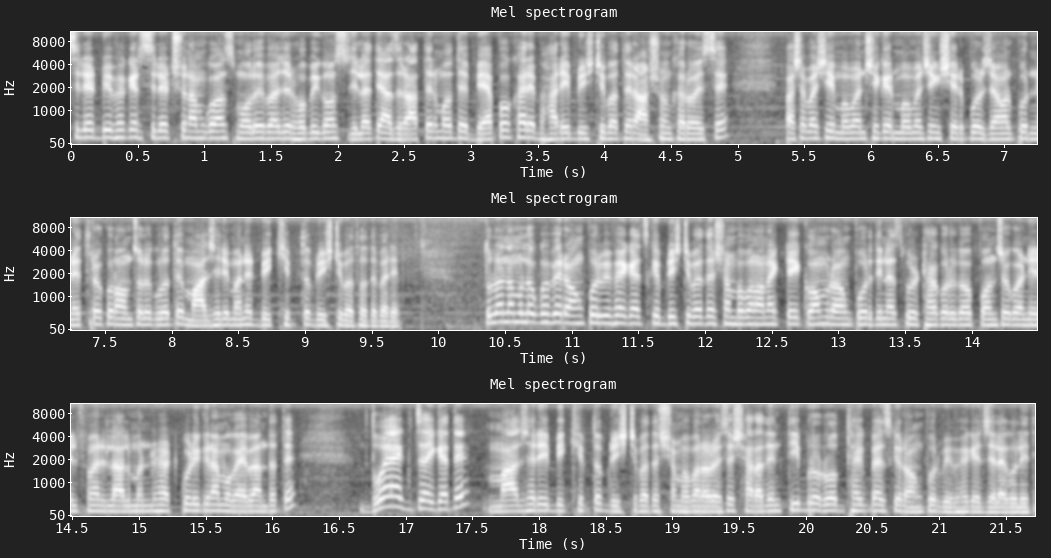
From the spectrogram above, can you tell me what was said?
সিলেট বিভাগের সিলেট, সুনামগঞ্জ, মৌলভীবাজার, হবিগঞ্জ জেলাতে আজ রাতের মধ্যে ব্যাপক হারে ভারী বৃষ্টিপাতের আশঙ্কা রয়েছে। পাশাপাশি ময়মনসিংহের ময়মনসিংহ, শেরপুর, জামালপুর, নেত্রকোনা অঞ্চলগুলোতে মাঝারি মানের বিক্ষিপ্ত বৃষ্টিপাত হতে পারে। তুলনামূলকভাবে রংপুর বিভাগে আজকে বৃষ্টিপাতের সম্ভাবনা অনেকটাই কম। রংপুর, দিনাজপুর, ঠাকুরগাঁও, পঞ্চগড়, নীলফামারী, লালমনিরহাট, কুড়িগ্রাম ও গাইবান্ধাতে দু এক জায়গাতে মাঝারি বিক্ষিপ্ত বৃষ্টিপাতের সম্ভাবনা রয়েছে। সারাদিন তীব্র রোদ থাকবে আজকে রংপুর বিভাগের জেলাগুলিতে।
